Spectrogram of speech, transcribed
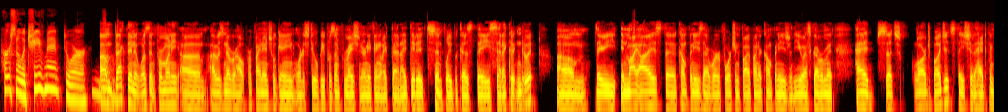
personal achievement or? Um, back then, it wasn't for money. Um, I was never out for financial gain or to steal people's information or anything like that. I did it simply because they said I couldn't do it. Um, they, in my eyes, the companies that were Fortune 500 companies or the U.S. government had such large budgets. They should have had com-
